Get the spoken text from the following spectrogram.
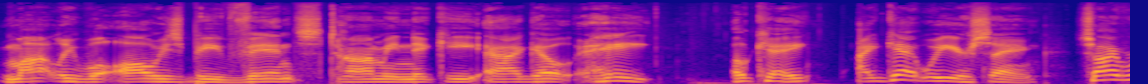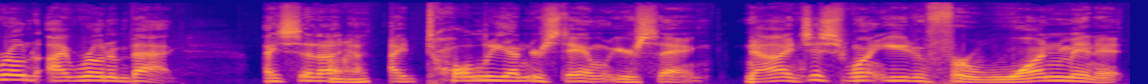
Motley will always be Vince, Tommy, Nikki." And I go, "Hey, okay, I get what you're saying." So I wrote I wrote him back. I said, I, I totally understand what you're saying. Now I just want you to, for one minute,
